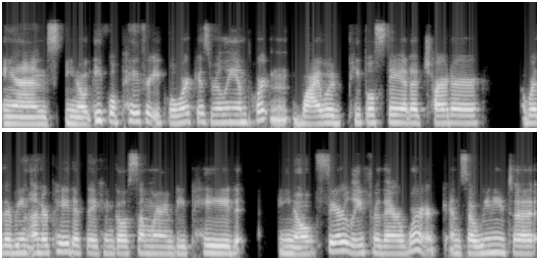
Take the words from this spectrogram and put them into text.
And you know, equal pay for equal work is really important. Why would people stay at a charter where they're being underpaid if they can go somewhere and be paid, you know, fairly for their work? And so we need to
